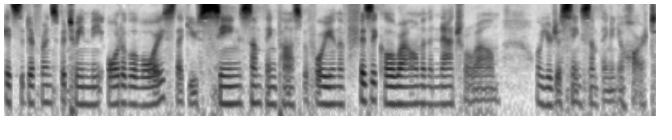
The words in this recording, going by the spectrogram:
it's the difference between the audible voice, like you seeing something pass before you in the physical realm and the natural realm, or you're just seeing something in your heart.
